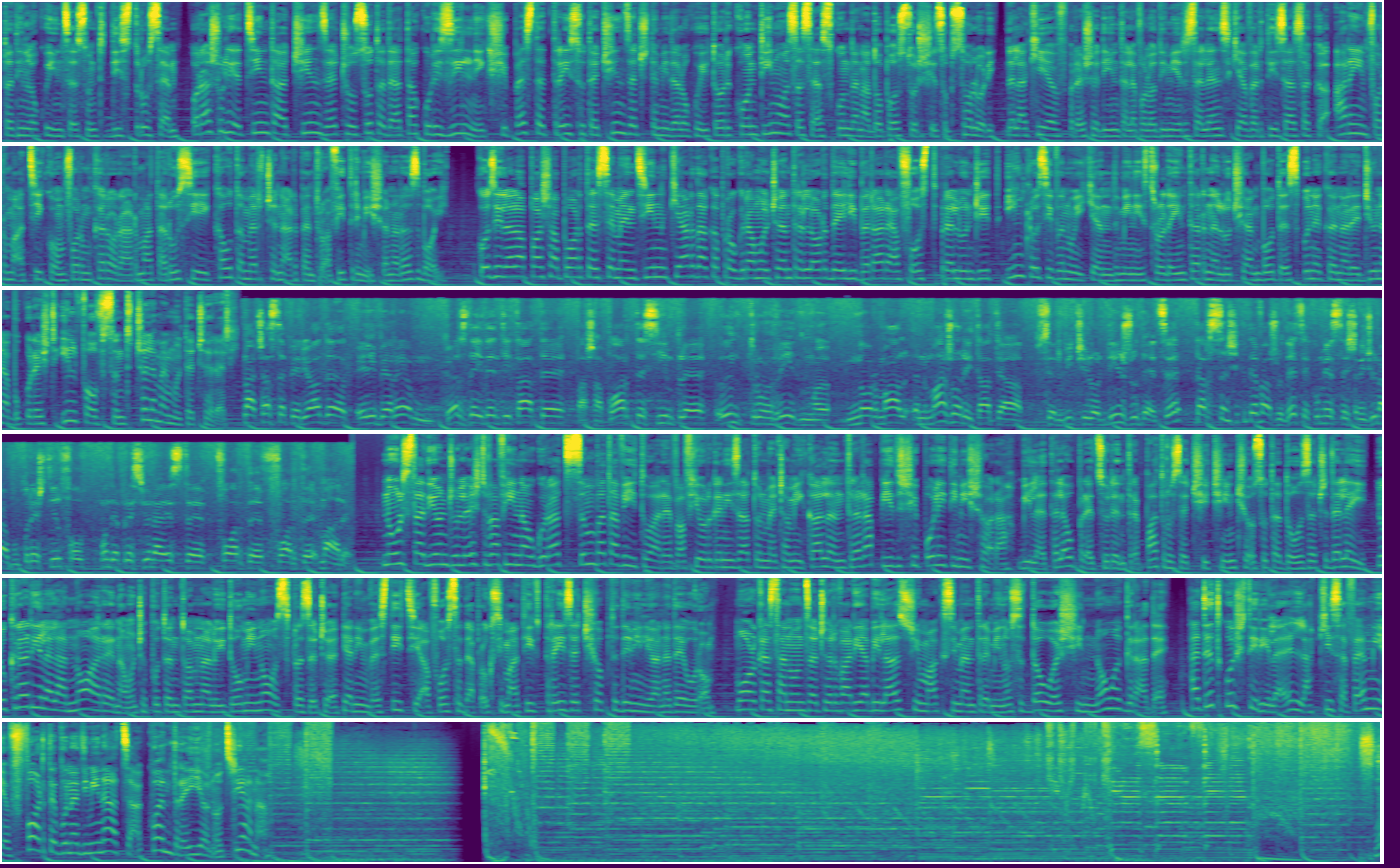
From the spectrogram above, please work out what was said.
80% din locuințe sunt distruse. Orașul e ținta 50-100 de atacuri zilnic și peste 350.000 de locuitori continuă să se ascundă în adoposturi și subsoluri. De la Kiev, președintele Volodimir Zelenski avertizează că are informații conform cărora armata Rusiei caută mercenari pentru a fi trimiși în război. Cozile la pașapoarte se mențin chiar dacă programul centrelor de eliberare a fost prelungit inclusiv în weekend. Ministrul de interne Lucian Bode spune că în regiunea București-Ilfov sunt cele mai multe cereri. În această perioadă eliberăm cărți de identitate, pașapoarte simple, într-un ritm normal în majoritatea serviciilor din județe, dar sunt și câteva județe, cum este și regiunea București-Ilfov, unde presiunea este foarte, foarte mare. Noul stadion Giulești va fi inaugurat sâmbătă viitoare. Va fi organizat un meci amical între Rapid și Poli Timișoara. Biletele au prețuri între 45 și 120 de lei. Lucrările la noua arena au început în toamna lui 2019, iar investiția a fost de aproximativ 38 de milioane de euro. Morca se anunță cer variabil azi și maxime între minus 2 și 9 grade. Atât cu știrile, la Kiss FM e foarte bună dimineața cu Andrei Ionuțiana.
